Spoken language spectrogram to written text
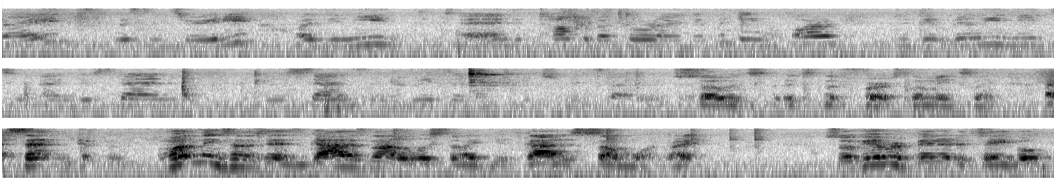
right with sincerity or they need and they talk about Torah and everything or do they really need to understand the sense and the reason of each mitzvah So it's it's the first. Let me explain. A sen- one thing to understand is God is not a list of ideas. God is someone, right? So have you ever been at a table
